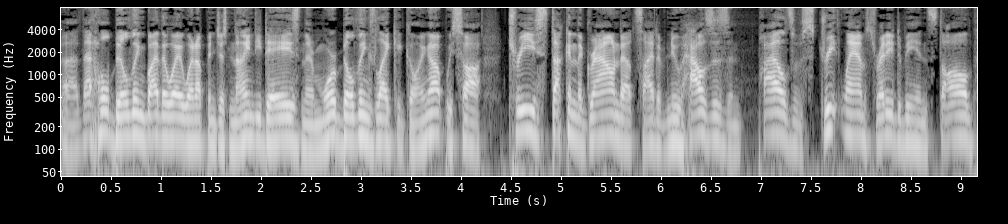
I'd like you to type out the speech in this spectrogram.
Uh, that whole building, by the way, went up in just 90 days, and there are more buildings like it going up. We saw trees stuck in the ground outside of new houses and piles of street lamps ready to be installed.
